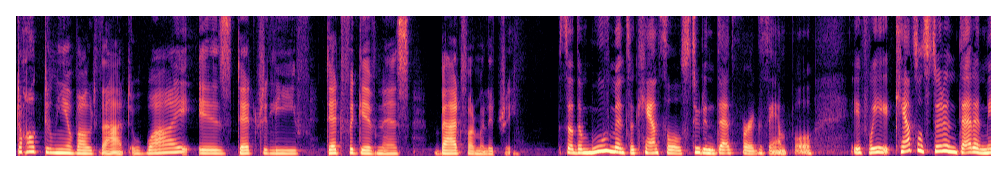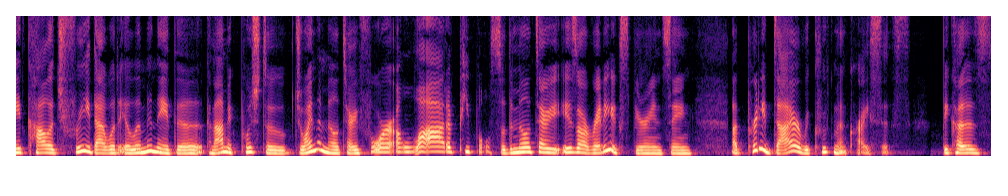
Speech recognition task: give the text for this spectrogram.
Talk to me about that. Why is debt relief, debt forgiveness bad for military? So, the movement to cancel student debt, for example, if we canceled student debt and made college free, that would eliminate the economic push to join the military for a lot of people. So, the military is already experiencing a pretty dire recruitment crisis because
